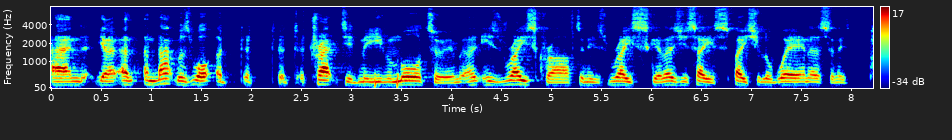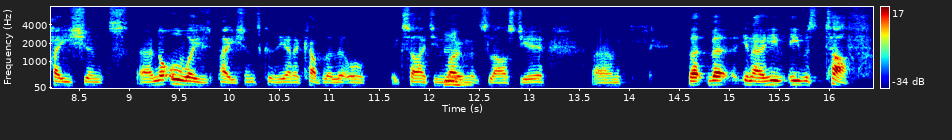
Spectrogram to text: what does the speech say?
and you know, and, and that was what attracted me even more to him. Uh, his racecraft and his race skill, as you say, his spatial awareness and his patience. Uh, not always his patience, because he had a couple of little exciting mm. moments last year. Um, but but you know he, he was tough,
